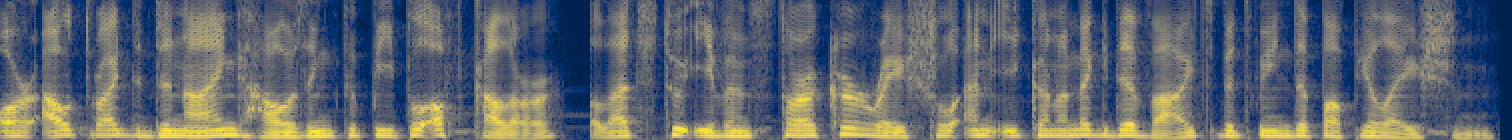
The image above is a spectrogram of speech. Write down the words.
or outright denying housing to people of color, led to even starker racial and economic divides between the population.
